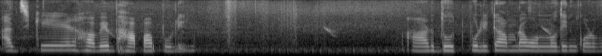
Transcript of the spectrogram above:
আজকের হবে ভাপা পুলি। আর দুধ পুলিটা আমরা অন্য দিন করব।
